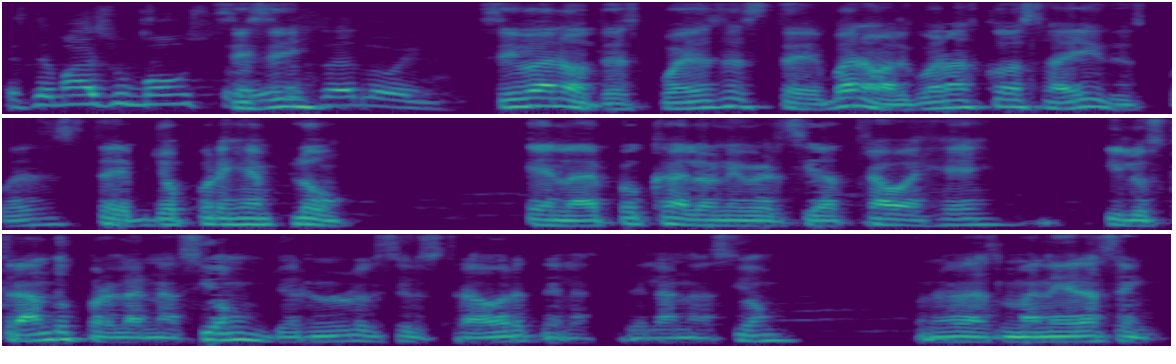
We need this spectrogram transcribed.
Este mae es un monstruo. Sí, ahí sí. Ustedes lo ven. sí, bueno, después, este, bueno, algunas cosas ahí, después, este, yo, por ejemplo, en la época de la universidad trabajé ilustrando para La Nación, yo era uno de los ilustradores de la, de la Nación, una de las maneras en,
